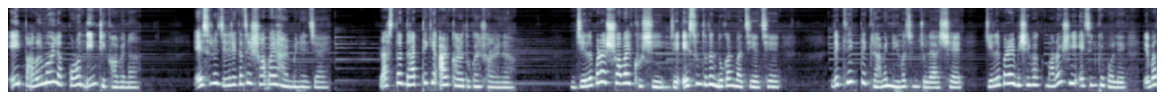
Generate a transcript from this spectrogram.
এই পাগল মহিলা কোনো দিন ঠিক হবে না। এসনের জেদের কাছে সবাই হার মেনে যায়। রাস্তার ধার থেকে আর কারও দোকান সরায় না। জেলেপাড়ার সবাই খুশি যে এসুন তাদের দোকান বাঁচিয়েছে। দেখতে দেখতে গ্রামের নির্বাচন চলে আসে। জেলেপাড়ার বেশিরভাগ মানুষই এসেনকে বলে। এবার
